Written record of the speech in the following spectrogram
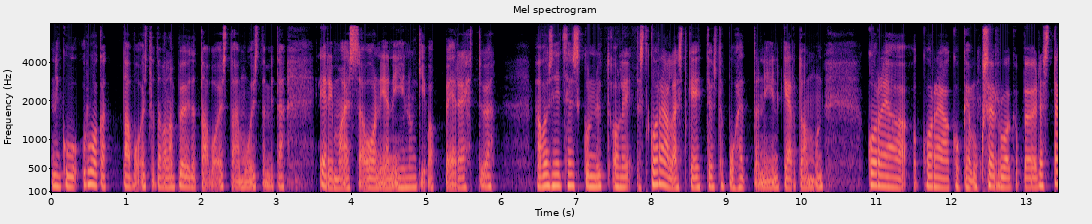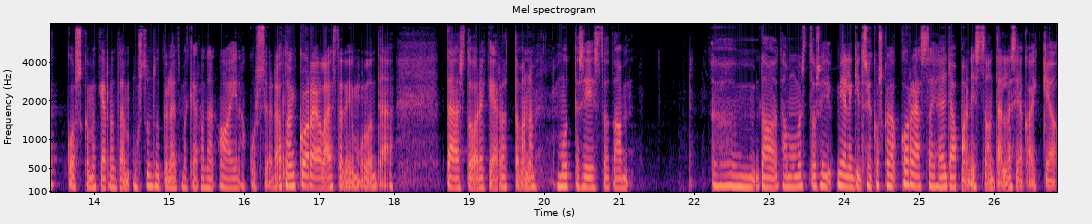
niin kuin ruokatavoista, tavallaan pöytätavoista ja muista, mitä eri maissa on ja niihin on kiva perehtyä. Mä voisin itse asiassa, kun nyt oli tästä korealaisesta keittiöstä puhetta, niin kertoa mun Korea, Korea-kokemuksen ruokapöydästä, koska mä kerron tämän, musta tuntuu kyllä, että mä kerron tämän aina, kun syödään jotain korealaista, niin mulla on tämä, tämä story kerrottavana. Mutta siis tota, Tämä on mun tosi mielenkiintoisia, koska Koreassa ja Japanissa on tällaisia kaikkia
